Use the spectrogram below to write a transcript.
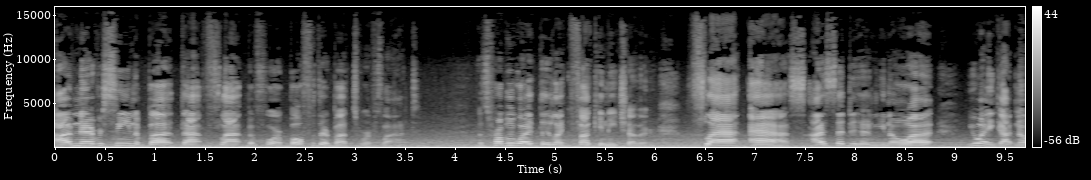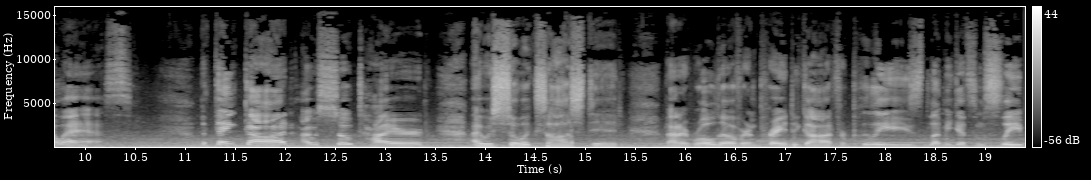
I've never seen a butt that flat before. Both of their butts were flat. That's probably why they like fucking each other. Flat ass. I said to him, you know what? You ain't got no ass. But thank God I was so tired. I was so exhausted that I rolled over and prayed to God for please let me get some sleep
